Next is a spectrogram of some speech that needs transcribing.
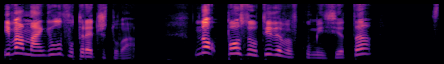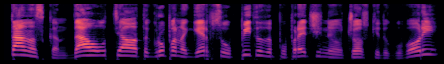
Иван Ангелов отрече това, но после отиде в комисията, стана скандал, цялата група на ГЕРБ се опита да попречи Неочовски да говори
